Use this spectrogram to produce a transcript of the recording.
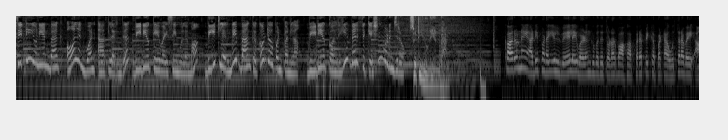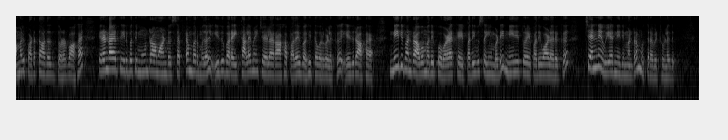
City Union Bank all in one ஆப்ல இருந்து video KYC மூலமா வீட்ல இருந்தே பேங்க் அக்கவுண்ட் ஓபன் பண்ணலாம். வீடியோ கால்லயே வெரிஃபிகேஷன் முடிஞ்சிரும். City Union Bank. கருணை அடிப்படையில் வேலை வழங்குவது தொடர்பாக பிறப்பிக்கப்பட்ட உத்தரவை அமல்படுத்தாதது தொடர்பாக இரண்டாயிரத்தி இருபத்தி மூன்றாம் ஆண்டு செப்டம்பர் முதல் இதுவரை தலைமைச் செயலராக பதவி வகித்தவர்களுக்கு எதிராக நீதிமன்ற அவமதிப்பு வழக்கை பதிவு செய்யும்படி நீதித்துறை பதிவாளருக்கு சென்னை உயர்நீதிமன்றம் உத்தரவிட்டுள்ளது.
